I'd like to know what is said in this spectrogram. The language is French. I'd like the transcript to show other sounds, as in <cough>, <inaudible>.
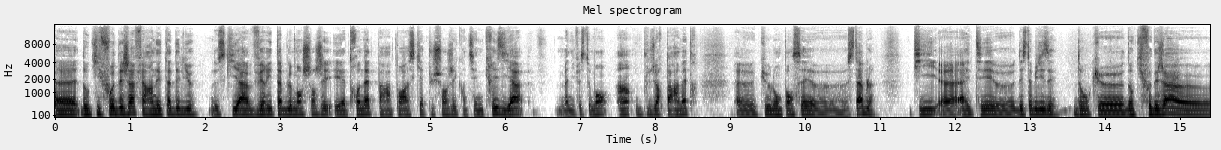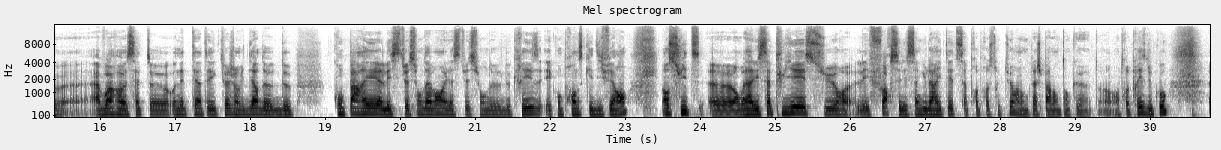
Euh, donc il faut déjà faire un état des lieux de ce qui a véritablement changé et être honnête par rapport à ce qui a pu changer. Quand il y a une crise, il y a manifestement un ou plusieurs paramètres que l'on pensait stables qui a été déstabilisé. Donc, donc il faut déjà avoir cette honnêteté intellectuelle, j'ai envie de dire, de, de comparer les situations d'avant et la situation de, crise et comprendre ce qui est différent. Ensuite, euh, on va aller s'appuyer sur les forces et les singularités de sa propre structure. Donc là, je parle en tant qu'entreprise, du coup.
